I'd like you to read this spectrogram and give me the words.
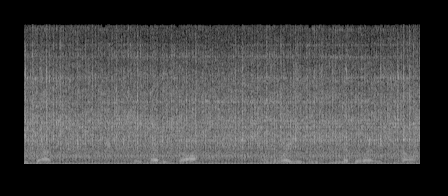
he's got. Big heavy saw. And the way he can manipulate it, you know,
